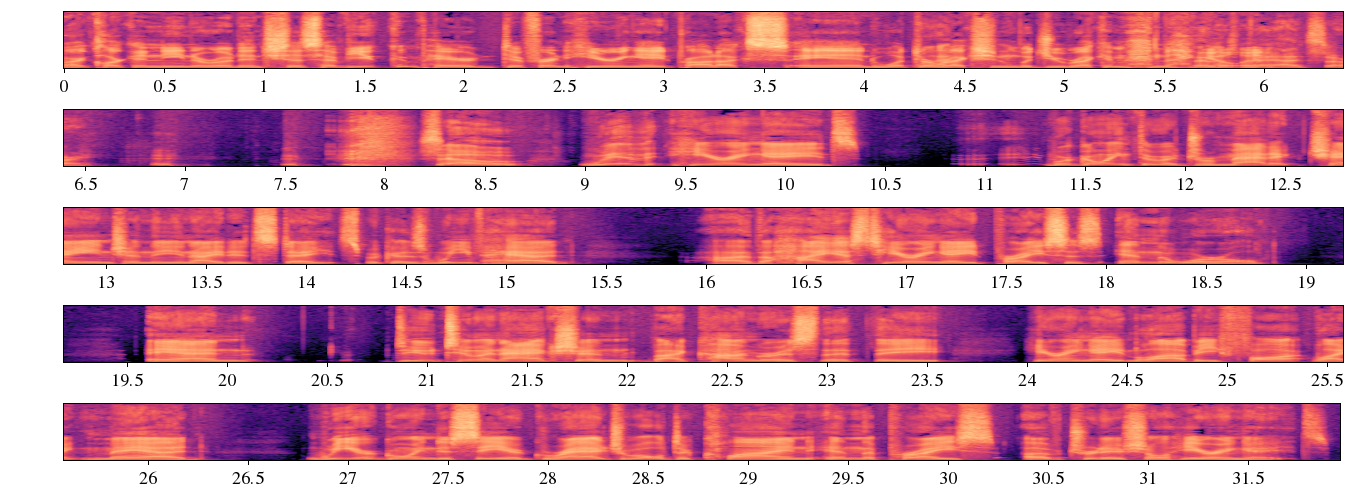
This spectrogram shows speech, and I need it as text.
All right, Clark and Nina wrote in. She says, "Have you compared different hearing aid products, and what direction would you recommend I That go in?" bad. Sorry. so with hearing aids, we're going through a dramatic change in the United States because we've had uh, the highest hearing aid prices in the world. And due to an action by Congress that the hearing aid lobby fought like mad, we are going to see a gradual decline in the price of traditional hearing aids.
